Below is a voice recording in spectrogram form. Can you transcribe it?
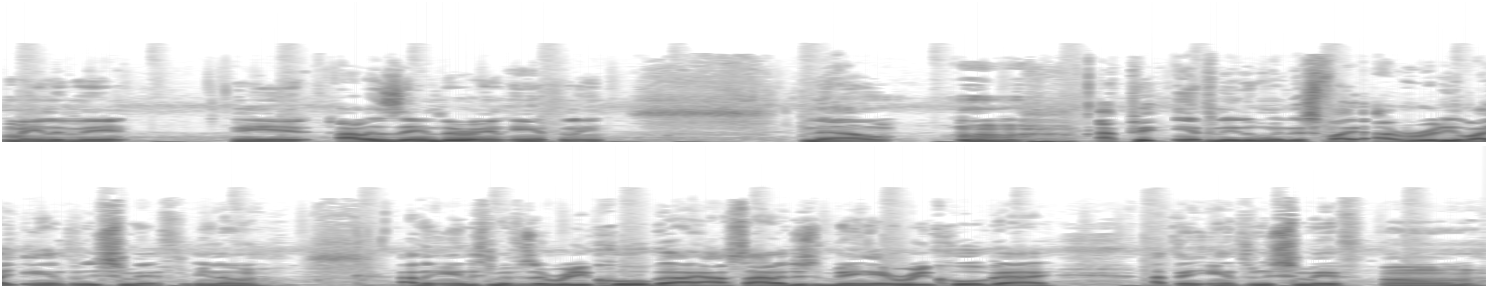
main event and Alexander and Anthony. Now, I picked Anthony to win this fight. I really like Anthony Smith, you know. I think Anthony Smith is a really cool guy. Outside of just being a really cool guy, I think Anthony Smith, um,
